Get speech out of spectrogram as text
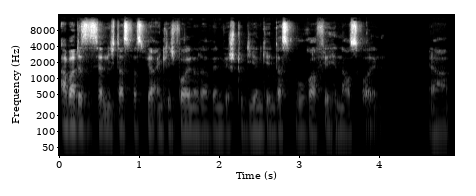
Aber das ist ja nicht das, was wir eigentlich wollen oder wenn wir studieren gehen, das worauf wir hinaus wollen. Ja.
